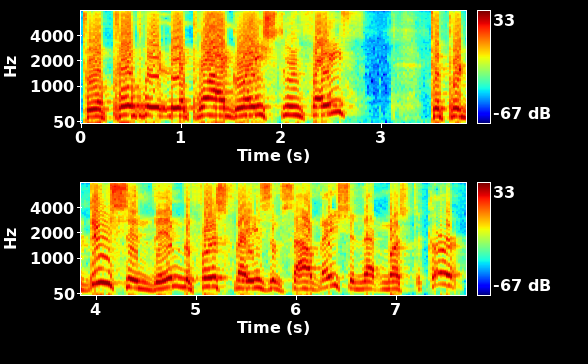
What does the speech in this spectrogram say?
to appropriately apply grace through faith to produce in them the first phase of salvation that must occur,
